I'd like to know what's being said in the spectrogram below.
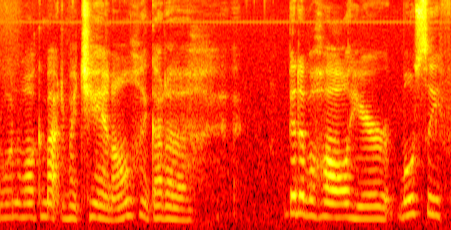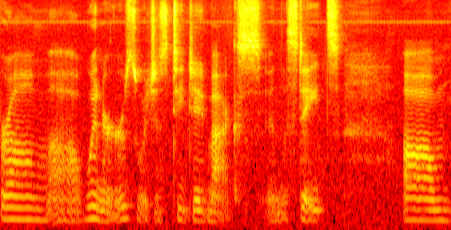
everyone, welcome back to my channel. I got a bit of a haul here, mostly from uh, Winners, which is TJ Maxx in the States. Um,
